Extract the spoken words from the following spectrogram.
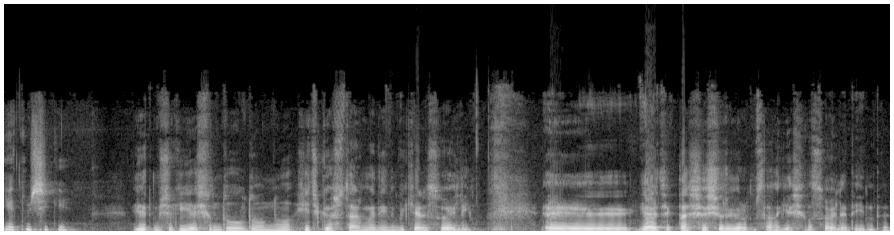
72. 72 yaşında olduğunu hiç göstermediğini bir kere söyleyeyim. Ee, gerçekten şaşırıyorum sana yaşını söylediğinde.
